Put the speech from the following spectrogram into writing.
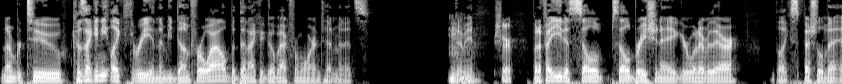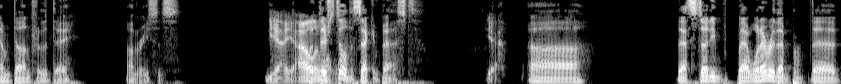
number two, because I can eat like three and then be done for a while, but then I could go back for more in ten minutes. You know what I Mm. mean? Sure. But if I eat a cel- celebration egg or whatever they are, like special event, I'm done for the day on Reese's. Yeah, yeah. I But they're still one. the second best. Yeah. Uh, that study that whatever that the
